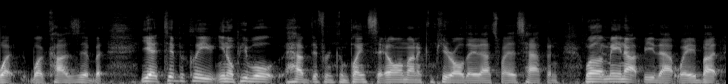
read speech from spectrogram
what what causes it. But yeah, typically, you know, people have different complaints. Say, "Oh, I'm on a computer all day. That's why this happened." Well, it may not be that way, but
